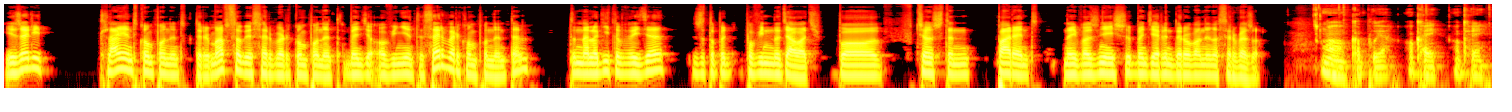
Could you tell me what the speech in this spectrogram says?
jeżeli client komponent, który ma w sobie serwer komponent, będzie owinięty serwer komponentem, to na logikę wyjdzie, że to powinno działać, bo wciąż ten parent najważniejszy będzie renderowany na serwerze. O, kapuję. Okej, okay, okej. Okay.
